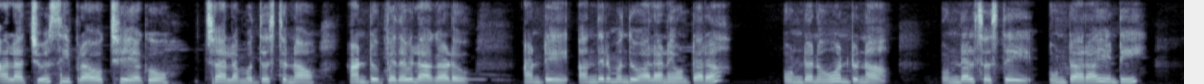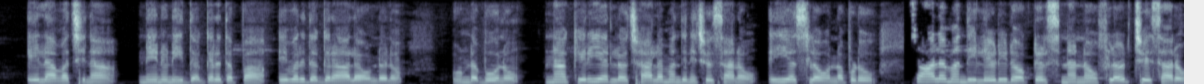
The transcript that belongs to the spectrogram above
అలా చూసి ప్రవోక్ చేయకు. చాలా ముద్దొస్తున్నావు అంటూ పెదవి లాగాడు అంటే అందరి ముందు అలానే ఉంటారా? ఉండను అంటున్నా. ఉండాల్సి వస్తే ఉంటారా ఏంటి? ఎలా వచ్చినా నేను నీ దగ్గర తప్ప ఎవరి దగ్గర అలా ఉండను. ఉండబోను. నా కెరియర్లో చాలామందిని చూశాను. ఈఎస్లో ఉన్నప్పుడు చాలామంది లేడీ డాక్టర్స్ నన్ను ఫ్లర్ట్ చేశారు.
